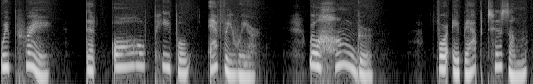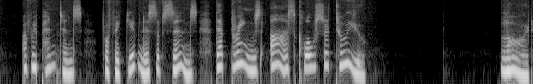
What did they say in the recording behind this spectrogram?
we pray that all people everywhere will hunger for a baptism of repentance for forgiveness of sins that brings us closer to you. Lord,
